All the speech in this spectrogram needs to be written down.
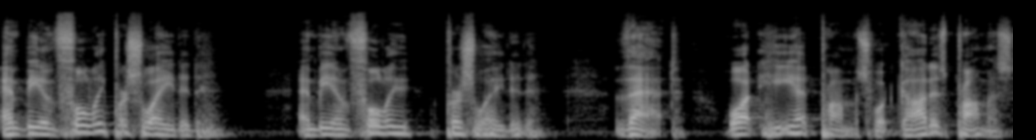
and being fully persuaded and being fully persuaded that what he had promised, what God has promised,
